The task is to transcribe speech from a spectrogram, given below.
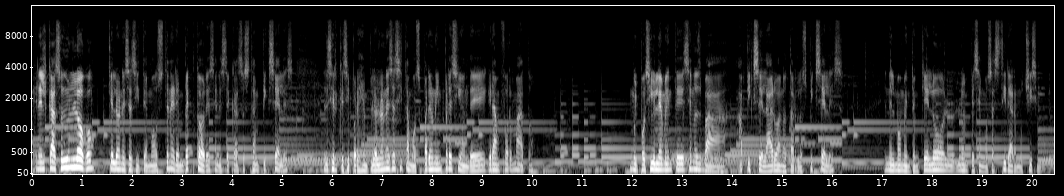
En el caso de un logo que lo necesitemos tener en vectores, en este caso está en píxeles, es decir, que si por ejemplo lo necesitamos para una impresión de gran formato, muy posiblemente se nos va a pixelar o a notar los píxeles en el momento en que lo, lo empecemos a estirar muchísimo.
